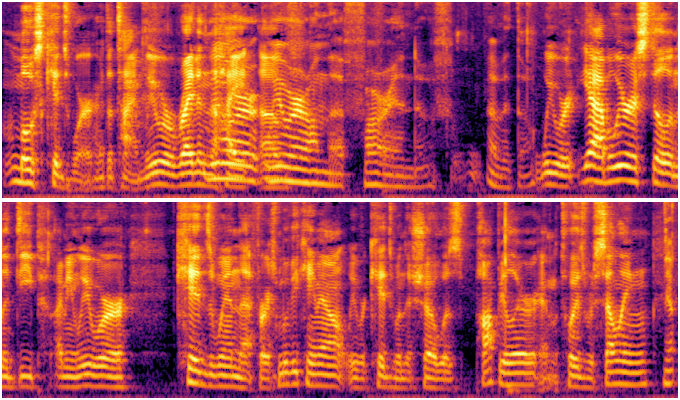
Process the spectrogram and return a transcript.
most kids were at the time. We were right in the we height were of we were on the far end of of it though. we were yeah but we were still in the deep i mean we were kids when that first movie came out we were kids when the show was popular and the toys were selling Yep.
